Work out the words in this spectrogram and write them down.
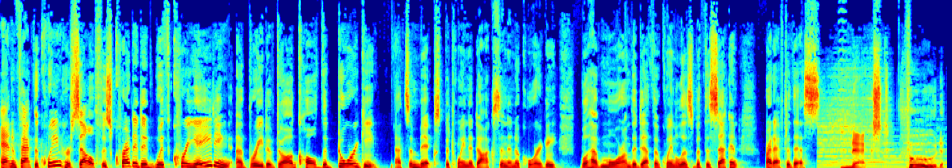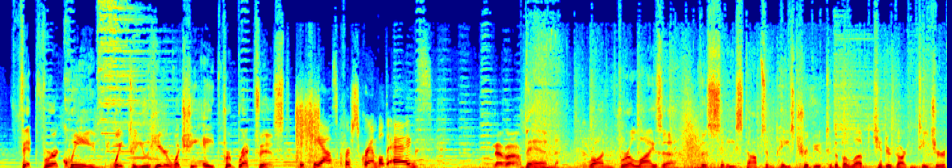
And in fact, the Queen herself is credited with creating a breed of dog called the Dorgie. That's a mix between a dachshund and a corgi. We'll have more on the death of Queen Elizabeth II right after this. Next, food fit for a queen. Wait till you hear what she ate for breakfast. Did she ask for scrambled eggs? Never. Then, Run for Eliza. The city stops and pays tribute to the beloved kindergarten teacher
